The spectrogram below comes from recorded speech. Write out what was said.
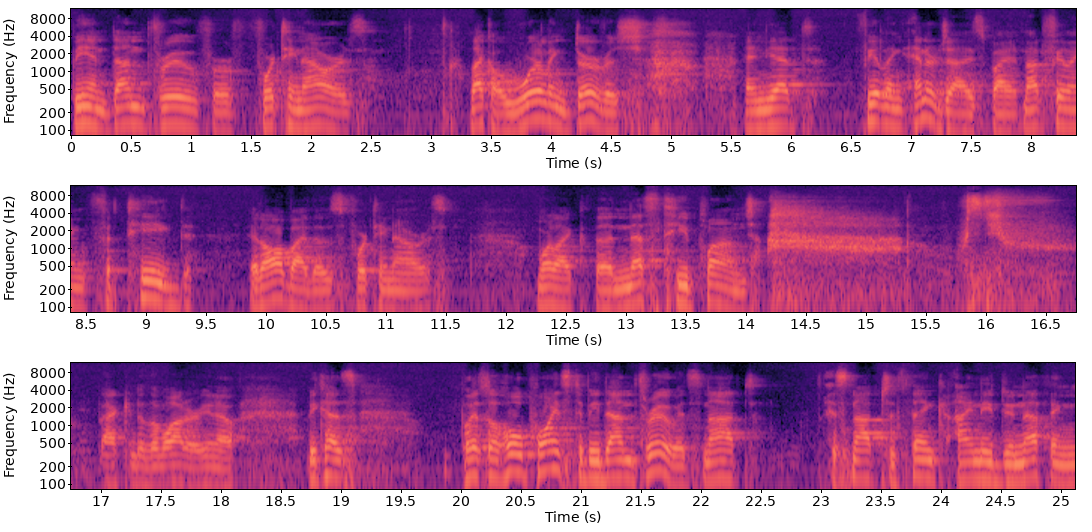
being done through for 14 hours like a whirling dervish and yet feeling energized by it, not feeling fatigued at all by those 14 hours. More like the Nestea plunge, ah! back into the water, you know. Because, because the whole point's to be done through. It's not, it's not to think I need do nothing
